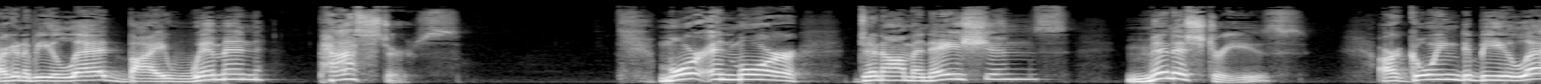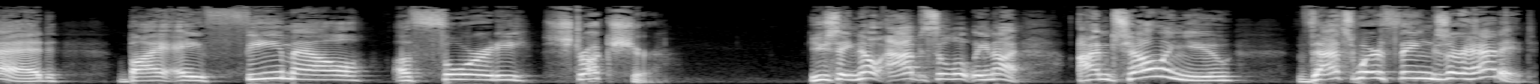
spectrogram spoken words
are going to be led by women pastors. More and more denominations, ministries are going to be led by a female authority structure. You say, no, absolutely not. I'm telling you, that's where things are headed.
